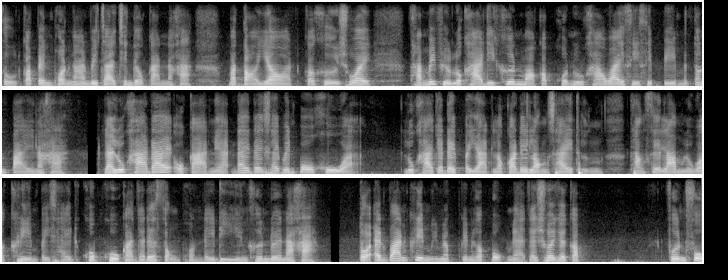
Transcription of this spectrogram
สูตร ก็เป็นผลงานวิจัยเช่นเดียวกันนะคะ มาต่อยอดก็คือช่วยทำให้ผิวลูกค้าดีขึ้นเหมาะกับคนลูกค้าวัย 40 ปีเป็นต้นไปนะคะ และลูกค้าได้โอกาสเนี้ยได้ได้ใช้เป็นโปรคู่อะลูกค้าจะได้ประหยัดแล้วก็ได้ลองใช้ถึงทั้งเซรั่มหรือว่าครีมไปใช้ควบคู่กันจะได้ส่งผลได้ดียิ่งขึ้นด้วยนะคะ ตัว Advanced Cream กินกระปุกเนี่ยจะช่วยเกี่ยวกับฟื้นฟู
